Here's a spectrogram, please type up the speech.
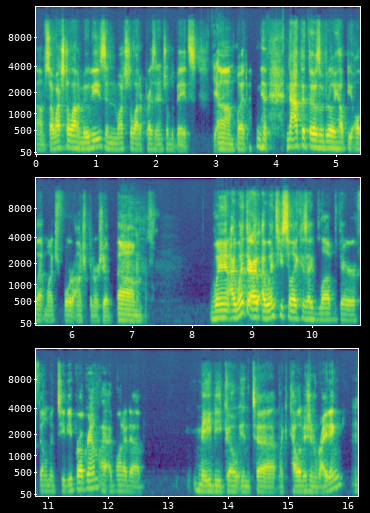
Um, so I watched a lot of movies and watched a lot of presidential debates. Yeah. Um, but not that those would really help you all that much for entrepreneurship. Um, when I went there, I, I went to UCLA because I loved their film and TV program. I, I, wanted to maybe go into like television writing. Mm-hmm.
